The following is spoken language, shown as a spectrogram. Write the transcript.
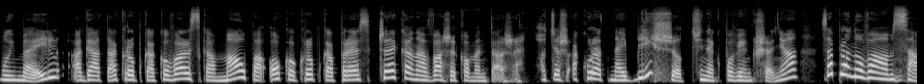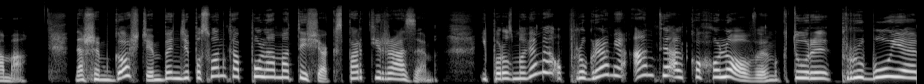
Mój mail agata.kowalska.małpa.oko.press czeka na Wasze komentarze. Chociaż akurat najbliższy odcinek powiększenia zaplanowałam sama. Naszym gościem będzie posłanka Pola Matysiak z partii Razem i porozmawiamy o programie antyalkoholowym, który próbuje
